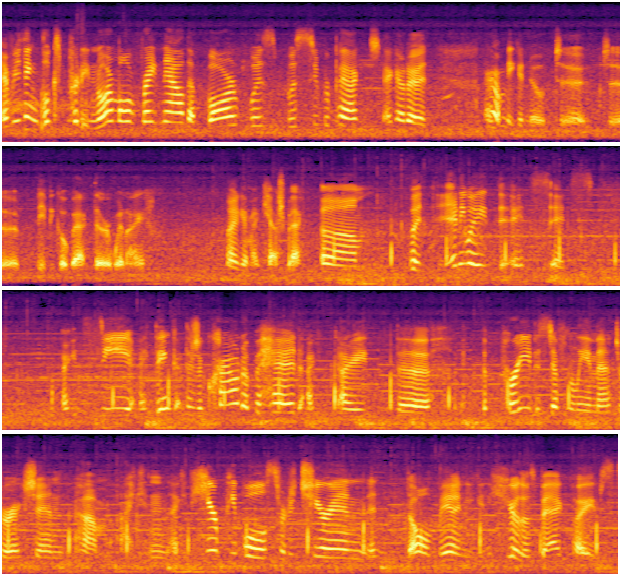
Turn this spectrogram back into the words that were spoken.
everything looks pretty normal right now. The bar was was super packed. I gotta I gotta make a note to to maybe go back there when I when I get my cash back. Um, but anyway, it's it's I can see. I think there's a crowd up ahead. I, I the the parade is definitely in that direction. Um, I can I can hear people sort of cheering, and oh man, you can hear those bagpipes.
